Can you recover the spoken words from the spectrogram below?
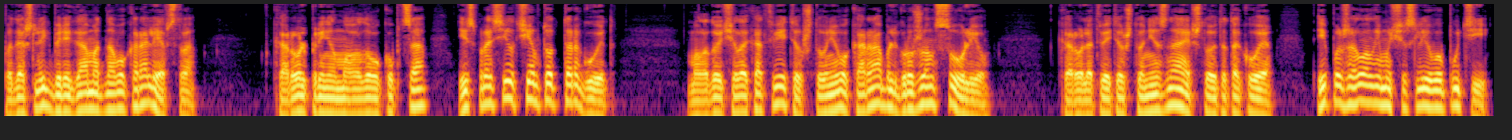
подошли к берегам одного королевства — Король принял молодого купца и спросил, чем тот торгует. Молодой человек ответил, что у него корабль гружен солью. Король ответил, что не знает, что это такое, и пожелал ему счастливого пути.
